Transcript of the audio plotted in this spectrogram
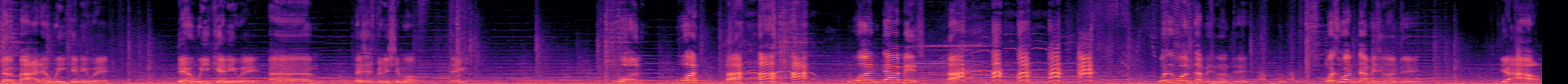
Don't matter, they're weak anyway. They're weak anyway. Um, let's just finish him off. There you go. One, one, one damage. What's one damage gonna do? What's one damage gonna do? You're out.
